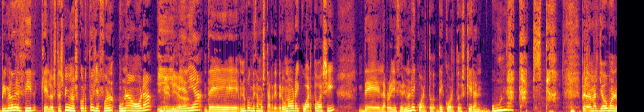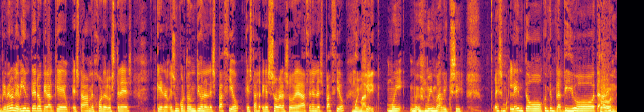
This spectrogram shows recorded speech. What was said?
Primero decir que los tres primeros cortos ya fueron una hora Y y, media. media. de. No porque empezamos tarde, pero una hora y cuarto o así de la proyección. Y una hora y cuarto de cortos que eran una caquita. Pero además yo, bueno, el primero le vi entero, que era el que estaba mejor de los tres, que es un corto de un tío en el espacio, que, está, que es sobre la soledad en el espacio. Muy que- Malik. muy, muy, muy Malik, sí. Es lento, contemplativo. Con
